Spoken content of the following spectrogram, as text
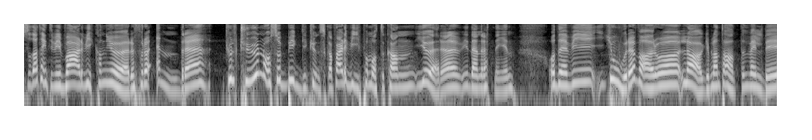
Så da tenkte vi, hva er det vi kan gjøre for å endre kulturen og også bygge kunnskap? Hva er det vi på en måte kan gjøre i den retningen? Og det vi gjorde, var å lage bl.a. en veldig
